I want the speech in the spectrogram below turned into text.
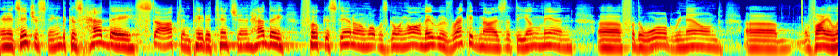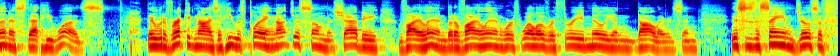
and it's interesting because had they stopped and paid attention, had they focused in on what was going on, they would have recognized that the young man, uh, for the world renowned um, violinist that he was, they would have recognized that he was playing not just some shabby violin, but a violin worth well over $3 million. And this is the same Joseph,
